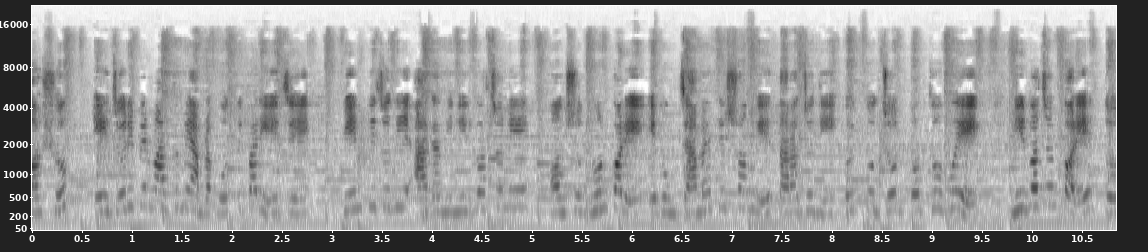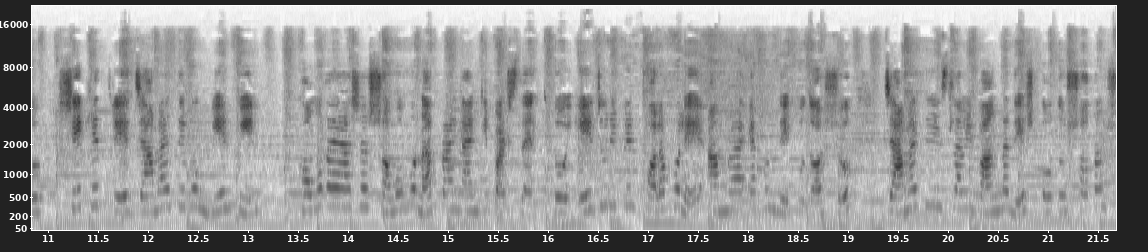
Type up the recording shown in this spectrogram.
দর্শক, এই জরিপের মাধ্যমে আমরা বলতে পারি যে বিএনপি যদি আগামী নির্বাচনে অংশগ্রহণ করে এবং জামায়াতের সঙ্গে তারা যদি ঐক্য জোটবদ্ধ হয়ে নির্বাচন করে, তো সেক্ষেত্রে জামায়াত এবং বিএনপির ক্ষমতায় আসার সম্ভাবনা প্রায় নাইনটি পার্সেন্ট। তো এই জরিপের ফলাফলে আমরা এখন দেখব, দর্শক, জামায়াতে ইসলামী বাংলাদেশ কত শতাংশ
